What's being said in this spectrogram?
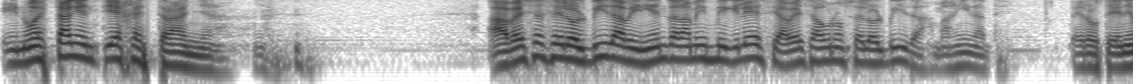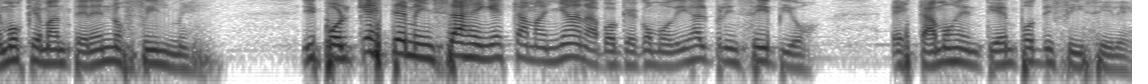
y no están en tierra extraña. A veces se le olvida viniendo a la misma iglesia, a veces a uno se le olvida, imagínate. Pero tenemos que mantenernos firmes. ¿Y por qué este mensaje en esta mañana? Porque como dije al principio, estamos en tiempos difíciles.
